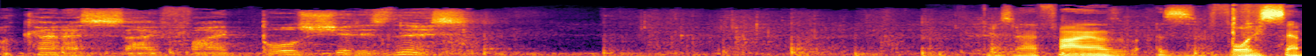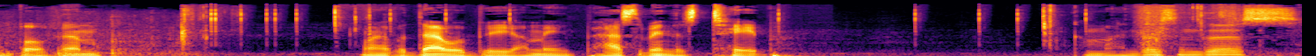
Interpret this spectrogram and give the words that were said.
What kind of sci-fi bullshit is this? Guess I find a a voice sample of him. Right, but that would be, I mean, it has to be in this tape. Come on, this and this.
